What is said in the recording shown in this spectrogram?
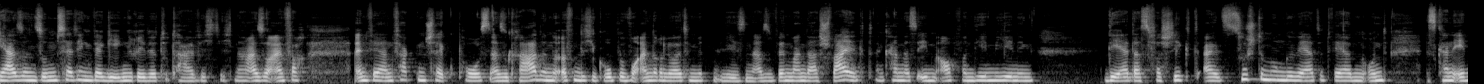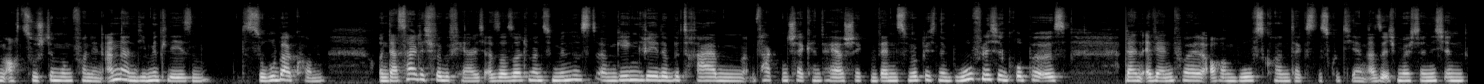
Ja, also in so einem Setting wäre Gegenrede total wichtig. Ne? Also einfach entweder einen Faktencheck posten, also gerade eine öffentliche Gruppe, wo andere Leute mitlesen. Also wenn man da schweigt, dann kann das eben auch von demjenigen, der das verschickt, als Zustimmung gewertet werden und es kann eben auch Zustimmung von den anderen, die mitlesen, das so rüberkommen. Und das halte ich für gefährlich. Also da sollte man zumindest ähm, Gegenrede betreiben, Faktencheck hinterher schicken, wenn es wirklich eine berufliche Gruppe ist dann eventuell auch im Berufskontext diskutieren. Also ich möchte nicht in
